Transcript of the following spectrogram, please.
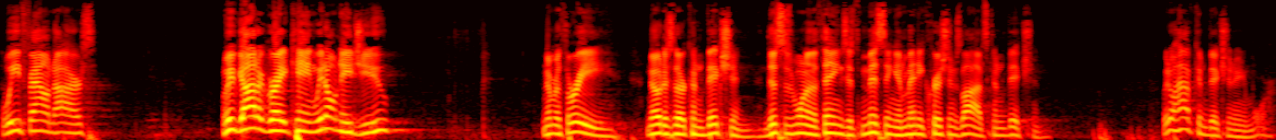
We found ours. We've got a great king. We don't need you. Number three, notice their conviction. This is one of the things that's missing in many Christians' lives, conviction. We don't have conviction anymore.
